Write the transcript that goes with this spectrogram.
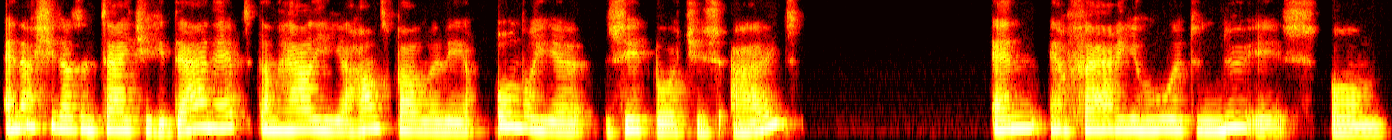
En als je dat een tijdje gedaan hebt, dan haal je je handpalmen weer onder je zitbordjes uit. En ervaar je hoe het nu is om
